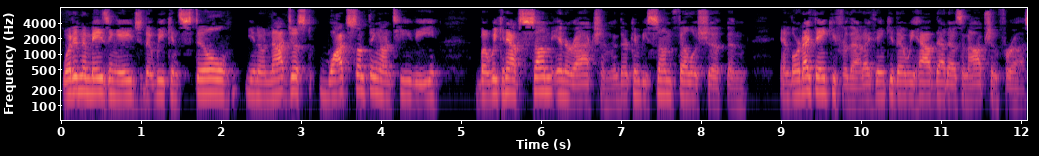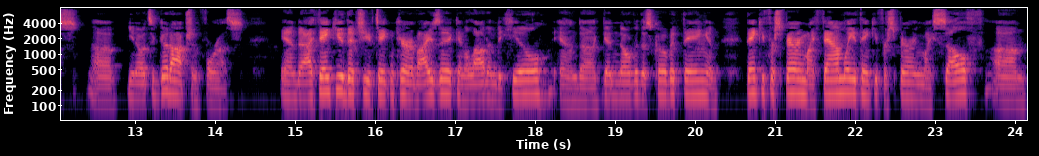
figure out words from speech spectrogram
what an amazing age that we can still, you know, not just watch something on TV, but we can have some interaction and there can be some fellowship and, and Lord, I thank you for that. I thank you that we have that as an option for us. Uh, you know, it's a good option for us. And I thank you that you've taken care of Isaac and allowed him to heal and uh, getting over this COVID thing. And thank you for sparing my family. Thank you for sparing myself. Um,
